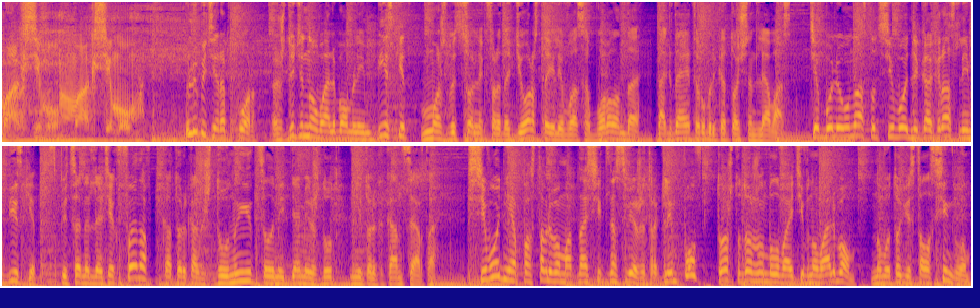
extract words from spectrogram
Максимум. Максимум. Любите рэпкор? Ждете новый альбом Limp Bizkit, может быть сольник Фреда Дёрста или Веса Борланда? Тогда эта рубрика точно для вас. Тем более у нас тут сегодня как раз Limp Bizkit, специально для тех фенов, которые как ждуны целыми днями ждут не только концерта. Сегодня я поставлю вам относительно свежий трек Лимпов, то, что должен был войти в новый альбом, но в итоге стал синглом,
